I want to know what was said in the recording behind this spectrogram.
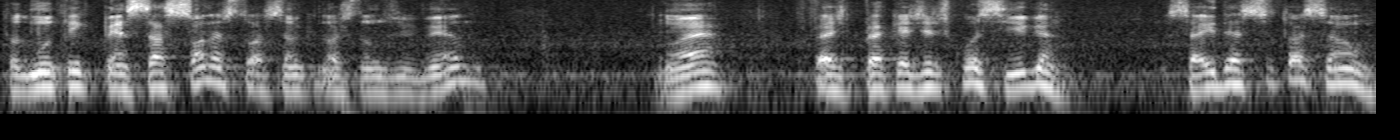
todo mundo tem que pensar só na situação que nós estamos vivendo, não é? Para que a gente consiga sair dessa situação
